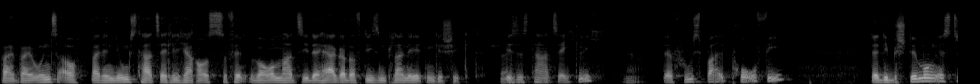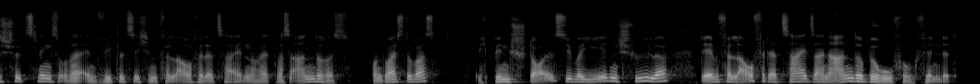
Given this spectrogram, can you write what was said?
bei, bei uns auch bei den Jungs tatsächlich herauszufinden, warum hat sie der Herrgott auf diesen Planeten geschickt. Schön. Ist es tatsächlich ja. der Fußballprofi, der die Bestimmung ist des Schützlings oder entwickelt sich im Verlaufe der Zeit noch etwas anderes? Und weißt du was? Ich bin stolz über jeden Schüler, der im Verlaufe der Zeit seine andere Berufung findet.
